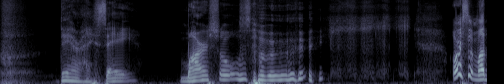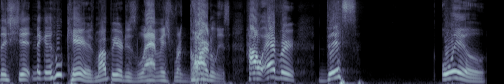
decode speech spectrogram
dare I say Marshalls or some other shit. Nigga, who cares? My beard is lavish regardless. However, this oil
